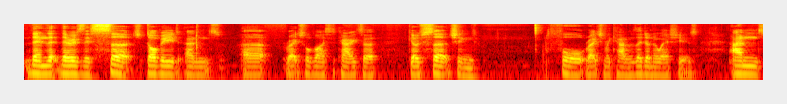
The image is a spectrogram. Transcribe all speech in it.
then th- there is this search. David and uh, Rachel Weisz's character go searching for Rachel McAdams. They don't know where she is, and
